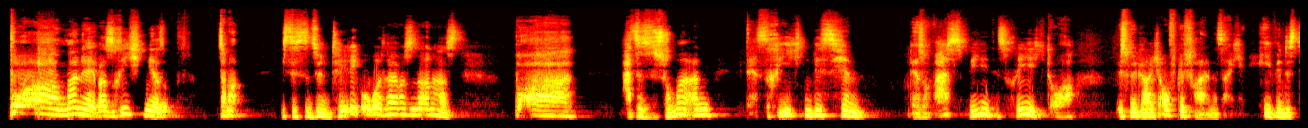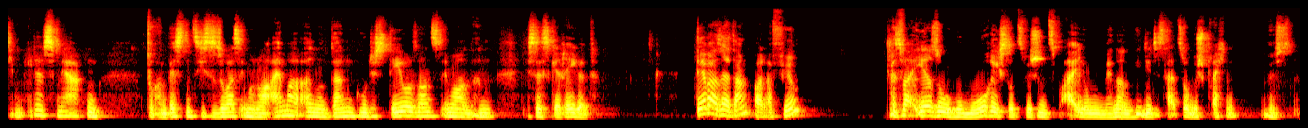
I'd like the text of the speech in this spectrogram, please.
boah, Mann, hey, was riecht mir? So, sag mal, ist das ein Synthetik-Oberteil, was du da anhast? Boah, hattest du es schon mal an? Das riecht ein bisschen. Der so, was? Wie? Das riecht? Oh, ist mir gar nicht aufgefallen. Dann sage ich, hey, wenn das die Mädels merken, du am besten ziehst du sowas immer nur einmal an und dann gutes Deo sonst immer und dann ist es geregelt. Der war sehr dankbar dafür es war eher so humorig, so zwischen zwei jungen Männern, wie die das halt so besprechen müssten.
